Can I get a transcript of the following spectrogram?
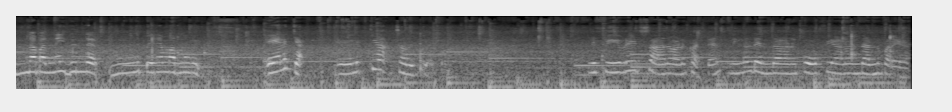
എന്താ പറഞ്ഞ ഇതിന്റെ പേര് ഞാൻ മറന്നുപോയി. ഏലക്ക. ഏലക്ക ചതയ്ക്കുക എന്റെ ഫേവറേറ്റ് സാധനമാണ് കട്ടൻ. നിങ്ങളുടെ എന്താണ് കോഫിയാണോ എന്താണെന്ന് പറയാം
